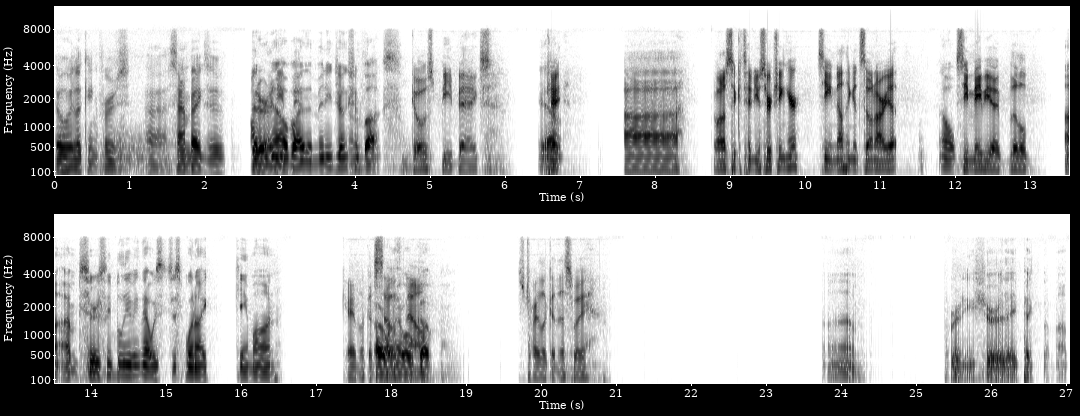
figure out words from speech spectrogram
so we're looking for uh, sandbags of That are already now by been- the mini junction box. Ghost bead bags. Yeah. Okay. Uh, you want us to continue searching here? Seeing nothing in sonar yet? Oh, See maybe a little. I- I'm seriously believing that was just when I came on Okay, I'm looking or south when I woke now. up. Let's try looking this way. I'm pretty sure they picked them up.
